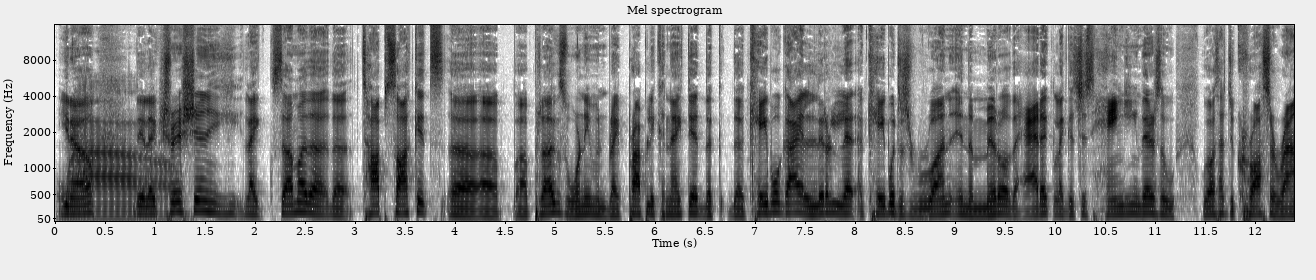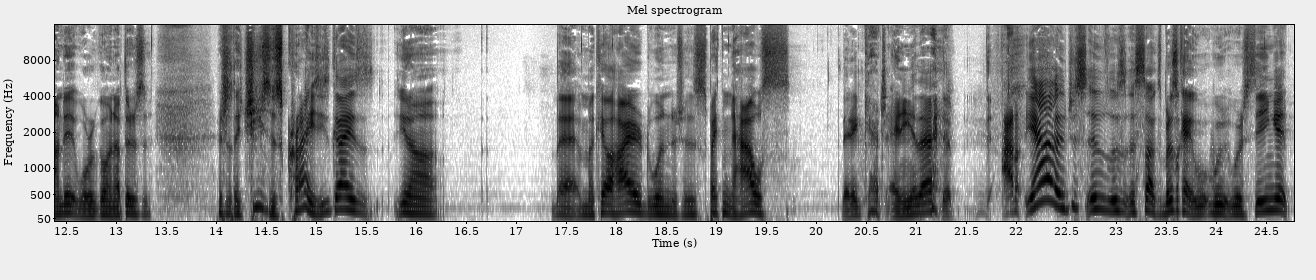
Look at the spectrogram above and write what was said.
You know, the electrician, he, like some of the the top sockets, uh, uh, uh, plugs weren't even like properly connected. The the cable guy literally let a cable just run in the middle of the attic, like it's just hanging there. So we also have to cross around it. We're going up there. It's just like Jesus Christ, these guys, you know, that Mikhail hired when she was expecting the house. They didn't catch any of that. I don't. Yeah, it just it, was, it sucks, but it's okay. We, we're seeing it,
